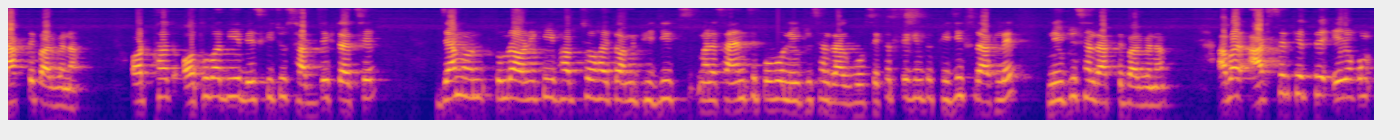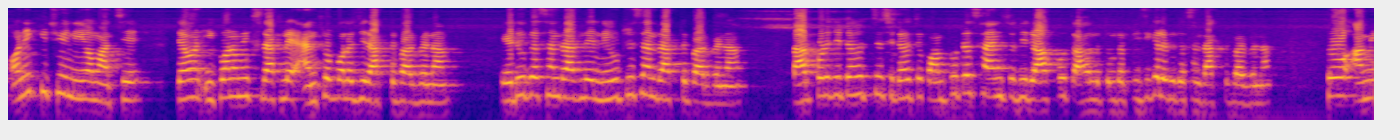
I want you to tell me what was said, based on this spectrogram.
রাখতে পারবে না। অর্থাৎ অথবা দিয়ে বেশ কিছু সাবজেক্ট আছে যেমন তোমরা অনেকেই ভাবছ হয়তো আমি ফিজিক্স মানে সায়েন্সে পড়ব নিউট্রিশন রাখব। সেক্ষেত্রে কিন্তু ফিজিক্স রাখলে নিউট্রিশন রাখতে পারবে না। আবার আর্টসের ক্ষেত্রে এরকম অনেক কিছুই নিয়ম আছে। যেমন ইকোনমিক্স রাখলে অ্যানথ্রোপোলজি রাখতে পারবে না। এডুকেশন রাখলে নিউট্রিশন রাখতে পারবে না। তারপরে যেটা হচ্ছে, সেটা হচ্ছে কম্পিউটার সায়েন্স যদি রাখো, তাহলে তোমরা ফিজিক্যাল এডুকেশন রাখতে পারবে না। তো আমি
